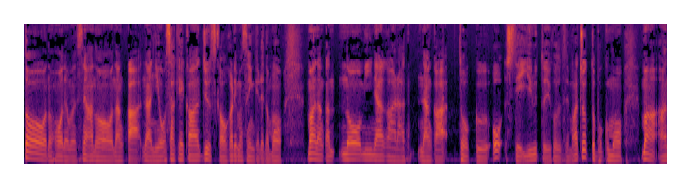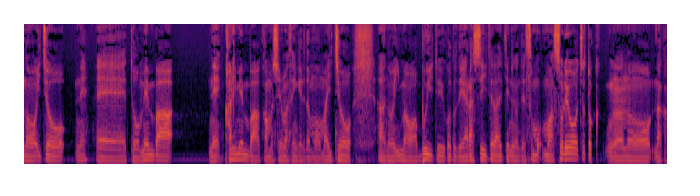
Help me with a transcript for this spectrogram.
トの方でもですね、あの、なんか、何、お酒かジュースかわかりませんけれども、まあなんか飲みながら、なんかトークをしているということで、まあちょっと僕も、まああの、一応ね、えっ、ー、と、メンバー、ね、仮メンバーかもしれませんけれども、まあ、一応、あの、今は V ということでやらせていただいているので、その、まあ、それをちょっと、あの、なんか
